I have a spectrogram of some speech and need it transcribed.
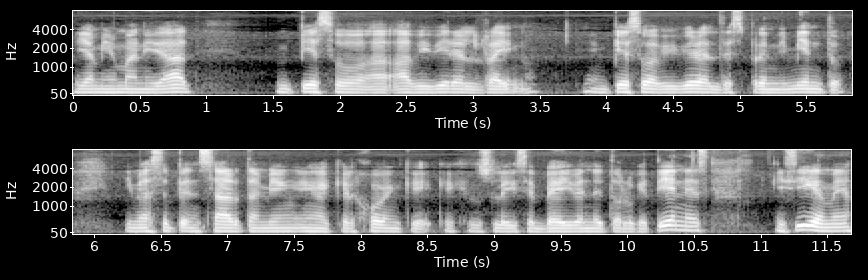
y a mi humanidad, empiezo a, vivir el reino, empiezo a vivir el desprendimiento y me hace pensar también en aquel joven que Jesús le dice, ve y vende todo lo que tienes y sígueme.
